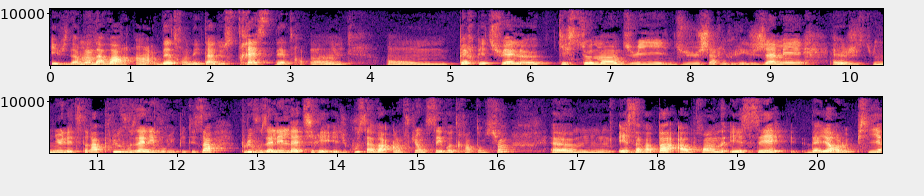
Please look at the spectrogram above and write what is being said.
évidemment d'avoir un, d'être en état de stress, d'être en, en perpétuel questionnement du, du j'arriverai jamais, je suis nulle, etc. Plus vous allez vous répéter ça, plus vous allez l'attirer. Et du coup, ça va influencer votre intention, euh, et ça va pas apprendre et c'est d'ailleurs le pire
